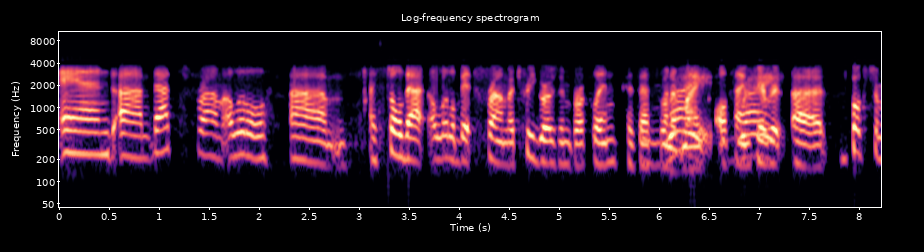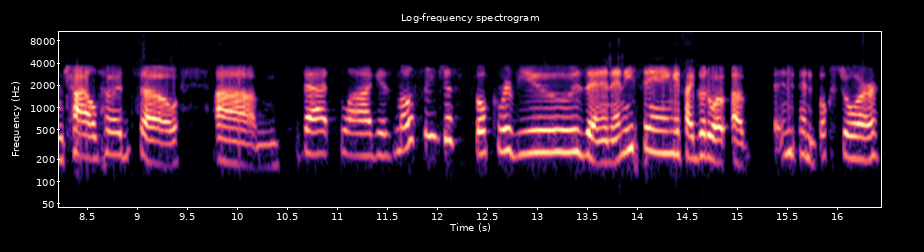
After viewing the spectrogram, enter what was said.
And um, that's from a little, um, I stole that a little bit from A Tree Grows in Brooklyn because that's one of my all time right. favorite uh, books from childhood. So um, that blog is mostly just book reviews and anything. If I go to a, a independent bookstore,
